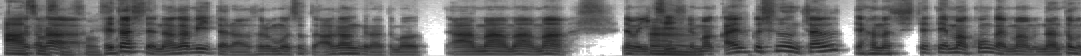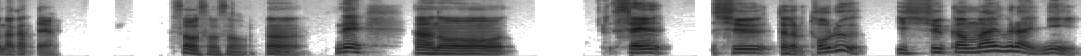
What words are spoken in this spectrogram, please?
あ、だから、そうそうそうそう。下手して長引いたら、それもちょっとあがんくなってまう。あ、まあまあまあ、でも一日でうんまあ回復するんちゃうって話してて、まあ今回まあなんともなかったやん。そうそうそう。うん。で、あのー先週、だから取る1週間前ぐらいに、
